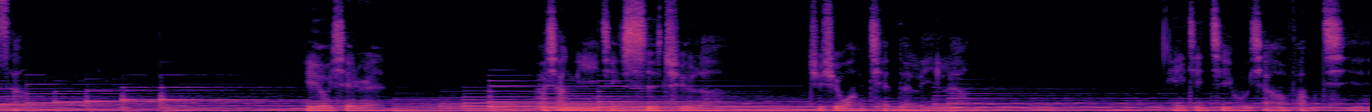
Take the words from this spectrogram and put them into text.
上。也有些人，好像你已经失去了继续往前的力量，经几乎想要放弃。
